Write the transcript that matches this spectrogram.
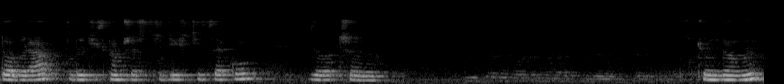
Dobra, dociskam przez 30 sekund I zobaczymy. Ściągamy.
